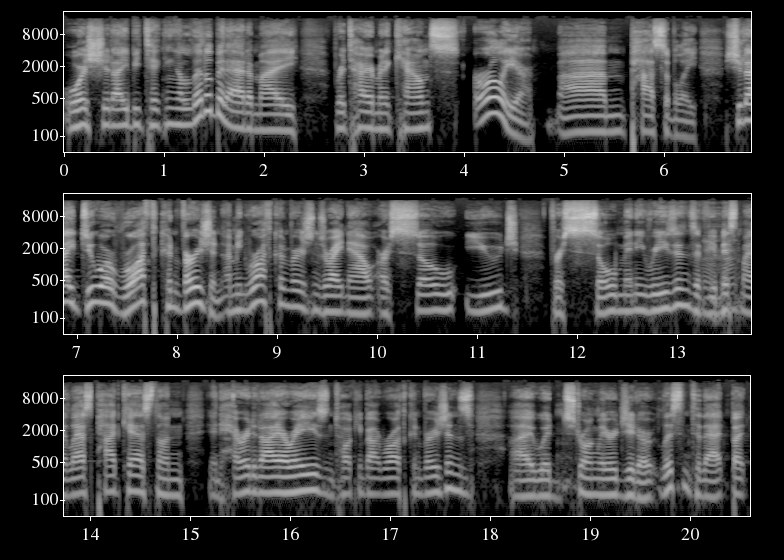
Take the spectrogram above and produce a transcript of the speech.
Or should I be taking a little bit out of my retirement accounts earlier? Um, possibly. Should I do a Roth conversion? I mean, Roth conversions right now are so huge for so many reasons. If you mm-hmm. missed my last podcast on inherited IRAs and talking about Roth conversions, I would strongly urge you to listen to that. But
